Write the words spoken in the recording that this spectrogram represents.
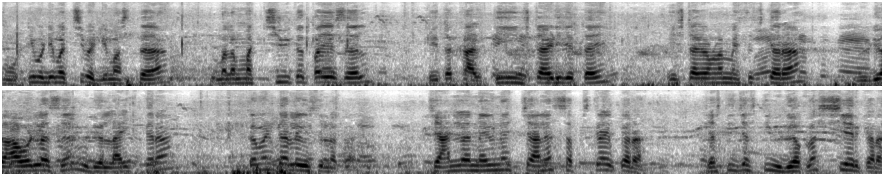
मोठी मोठी मच्छी भेटली मस्त. तुम्हाला मच्छी विकत पाहिजे असेल तर खालती इन्स्टा आय डी देत आहे इंस्टाग्रामला मेसेज करा. व्हिडिओ आवडला असेल व्हिडिओ लाईक करा. कमेंट करायला विसरू नका. चॅनलला नवीन चॅनल सबस्क्राईब करा. जास्तीत जास्त व्हिडिओ आपला शेअर करा.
